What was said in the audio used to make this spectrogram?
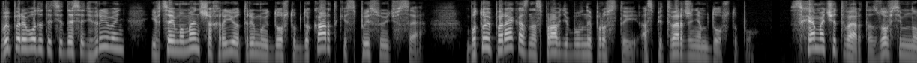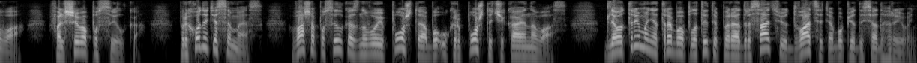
Ви переводите ці 10 гривень, і в цей момент шахраї отримують доступ до картки, списують все. Бо той переказ насправді був не простий, а з підтвердженням доступу. Схема четверта, зовсім нова. Фальшива посилка. Приходить смс. Ваша посилка з нової пошти або Укрпошти чекає на вас. Для отримання треба оплатити переадресацію 20 або 50 гривень.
